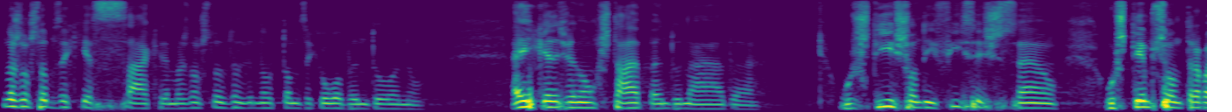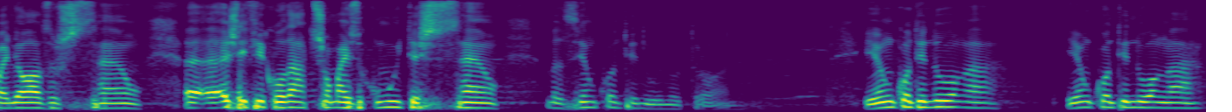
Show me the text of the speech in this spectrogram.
Nós não estamos aqui a sacra, mas estamos, não estamos aqui ao abandono. A igreja não está abandonada. Os dias são difíceis, são. Os tempos são trabalhosos, são. As dificuldades são mais do que muitas, são. Mas Ele continua no trono. Ele continua lá. Ele continua lá.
